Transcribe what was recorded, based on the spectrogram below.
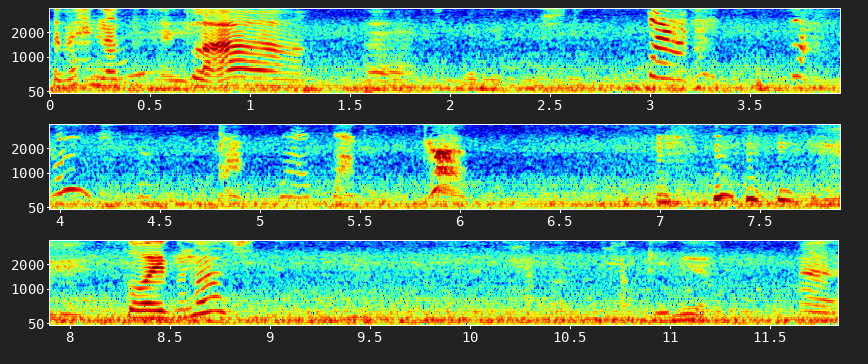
دابا حنا في الطلعه آه تبان لك كلشي صويب ناشط. كيدير آه.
